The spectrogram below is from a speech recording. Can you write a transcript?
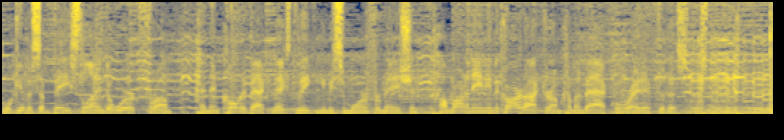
will give us a baseline to work from. And then call me back next week and give me some more information. I'm Ron Ananian, the car doctor. I'm coming back right after this.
